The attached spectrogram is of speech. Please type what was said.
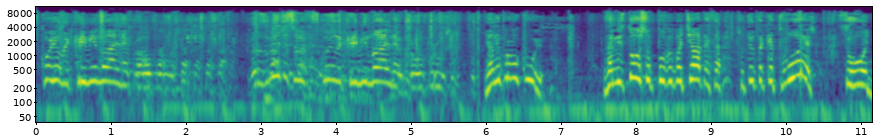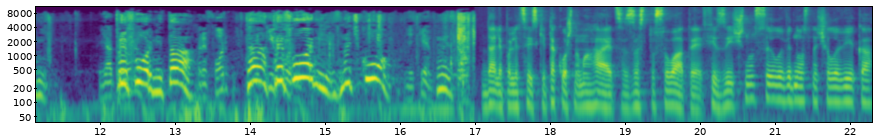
скоїли кримінальне правопорушення? Ви розумієте, що ви скоїли кримінальне правопорушення? Я не провокую. Замість того, щоб повибачатися, що ти таке твориш сьогодні Я при тут- формі, так. При формі? Так, Якій при формі, значком. Яким? Далі поліцейський також намагається застосувати фізичну силу відносно чоловіка,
